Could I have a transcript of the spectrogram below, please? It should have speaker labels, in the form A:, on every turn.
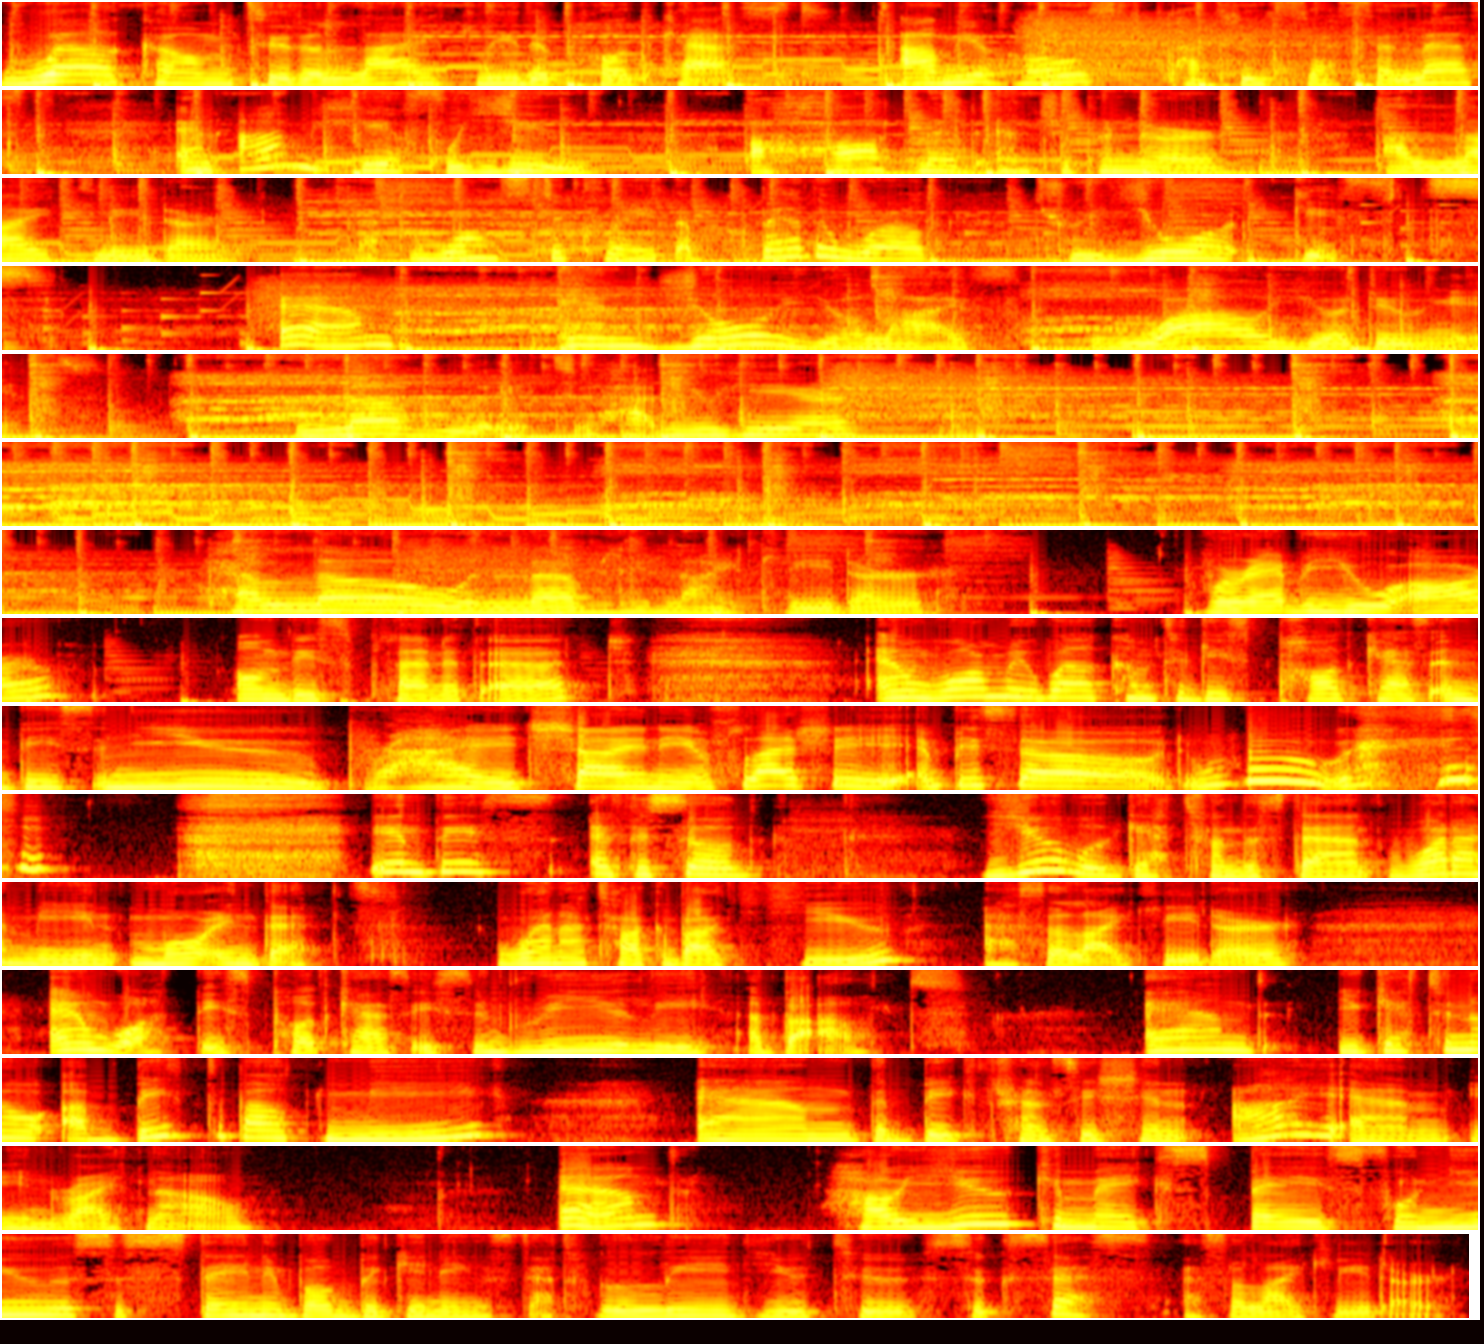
A: Welcome to the Light Leader Podcast. I'm your host, Patricia Celeste, and I'm here for you, a heart led entrepreneur, a light leader that wants to create a better world through your gifts. And enjoy your life while you're doing it. Lovely to have you here. Hello, lovely light leader, wherever you are on this planet Earth. And warmly welcome to this podcast and this new, bright, shiny, flashy episode. Woo! in this episode, you will get to understand what I mean more in depth when I talk about you as a light leader and what this podcast is really about and you get to know a bit about me and the big transition I am in right now, and how you can make space for new sustainable beginnings that will lead you to success as a light leader,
